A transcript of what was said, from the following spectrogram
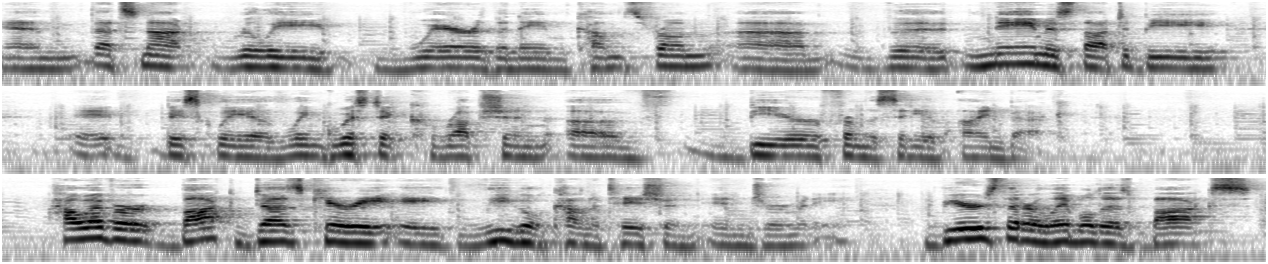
and that's not really where the name comes from. Um, the name is thought to be a, basically a linguistic corruption of beer from the city of Einbeck. However, Bock does carry a legal connotation in Germany. Beers that are labeled as Bocks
